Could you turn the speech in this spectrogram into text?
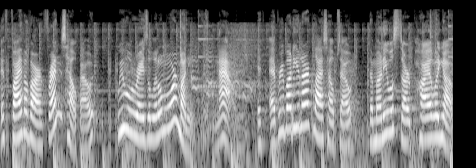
If five of our friends help out, we will raise a little more money. Now, if everybody in our class helps out, the money will start piling up.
